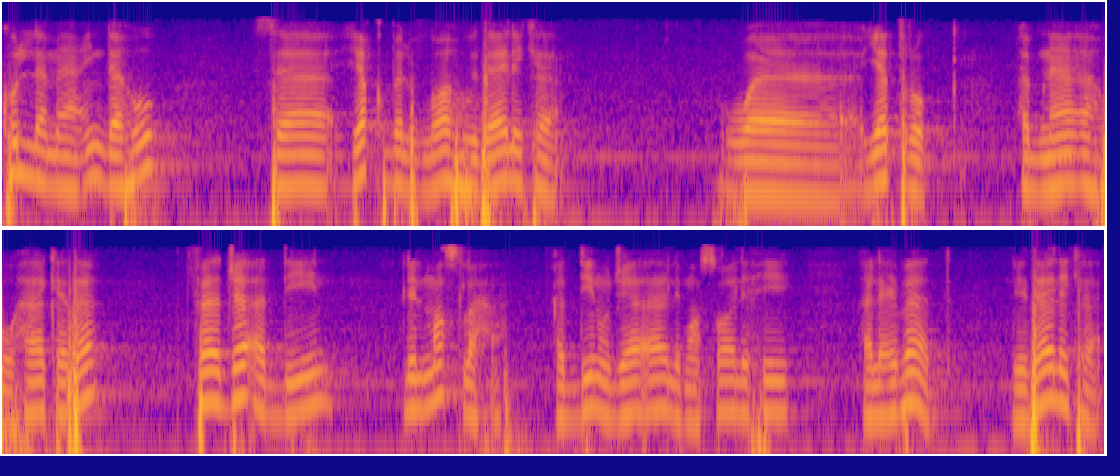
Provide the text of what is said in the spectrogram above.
كل ما عنده سيقبل الله ذلك ويترك أبناءه هكذا فجاء الدين للمصلحة. الدين جاء لمصالح العباد. لذلك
